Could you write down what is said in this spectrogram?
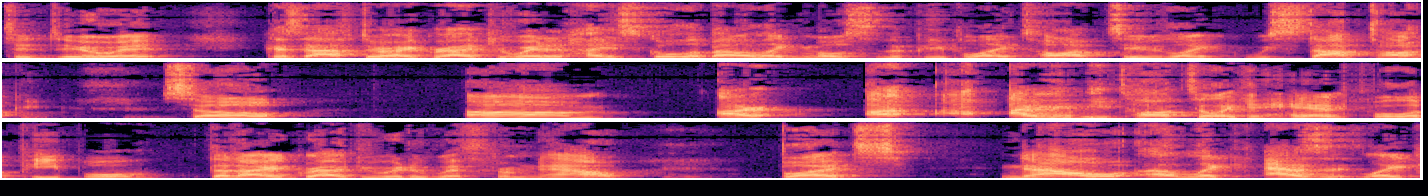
to do it because after I graduated high school, about like most of the people I talked to, like we stopped talking. So, um, I. I, I maybe talked to like a handful of people that I graduated with from now, Mhm. but now uh, like as it like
